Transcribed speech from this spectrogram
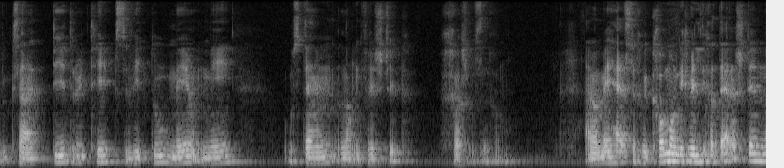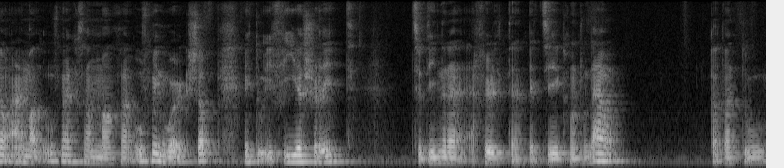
wie gesagt, die drei Tipps, wie du mehr und mehr aus dem langfristig kannst rauskommen. Einmal mehr herzlich willkommen und ich will dich an dieser Stelle noch einmal aufmerksam machen auf meinen Workshop, wie du in vier Schritten zu deiner erfüllten Beziehung kommst. Und auch, gerade wenn du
